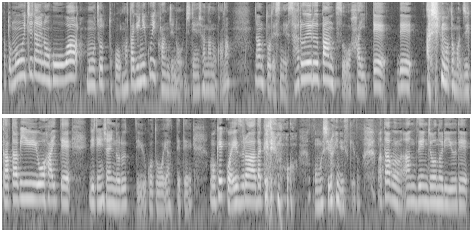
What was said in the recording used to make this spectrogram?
あともう1台の方はもうちょっとこうまたぎにくい感じの自転車なのかな。なんとですねサルエルパンツを履いてで足元も直旅を履いて自転車に乗るっていうことをやっててもう結構絵面だけでも面白いんですけど、まあ、多分安全上の理由で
